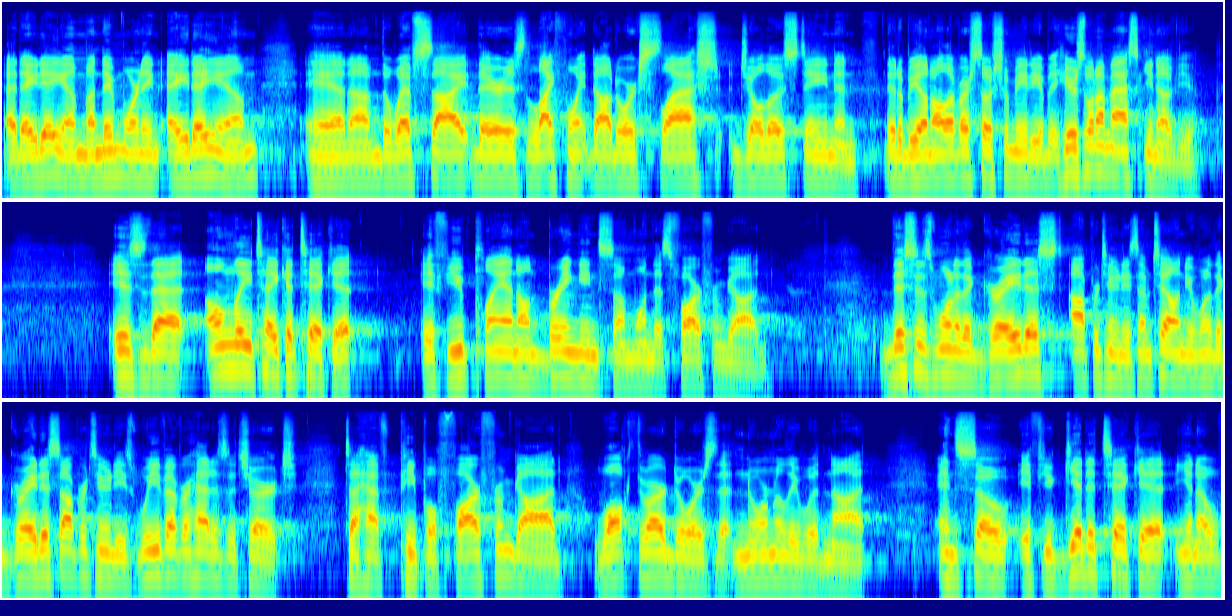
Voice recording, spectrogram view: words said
at 8 a.m., Monday morning, 8 a.m. And um, the website there is lifepoint.org slash Joel Osteen, and it'll be on all of our social media. But here's what I'm asking of you is that only take a ticket if you plan on bringing someone that's far from God. This is one of the greatest opportunities, I'm telling you, one of the greatest opportunities we've ever had as a church to have people far from God walk through our doors that normally would not. And so if you get a ticket, you know,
